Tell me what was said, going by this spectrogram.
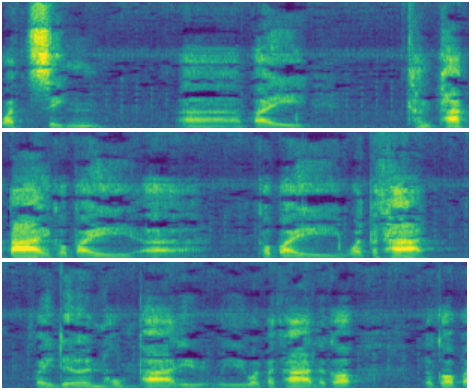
วัดสิงห์ไป ข้างภาคใต้ก็ไปอ่าก็ไปวัดพระธาตุไปเดินห่มผ้าที่วัดพระธาตุแล้วก็แล้วก็ไป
